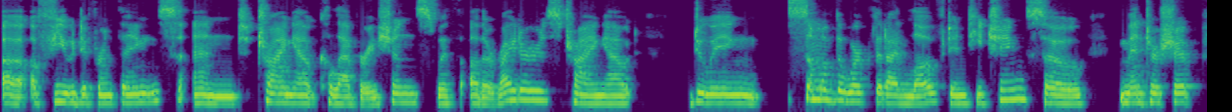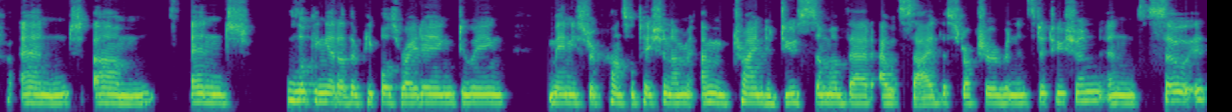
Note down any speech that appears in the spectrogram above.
uh, a few different things and trying out collaborations with other writers, trying out doing some of the work that I loved in teaching. So mentorship and um, and looking at other people's writing, doing manuscript consultation. I'm I'm trying to do some of that outside the structure of an institution, and so it,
